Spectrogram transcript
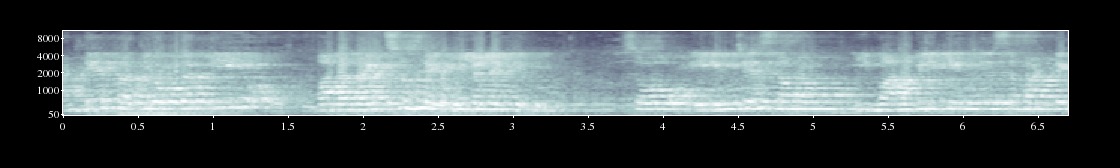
అంటే ప్రతి ఒక్కరికి వాళ్ళ రైట్స్ ఉంటాయి పిల్లలకి. సో ఏం చేస్తాము ఈ వన్ వీక్ ఏం చేస్తామంటే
